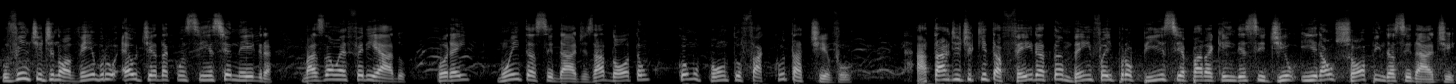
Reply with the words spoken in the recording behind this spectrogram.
O 20 de novembro é o dia da consciência negra, mas não é feriado. Porém, muitas cidades adotam como ponto facultativo. A tarde de quinta-feira também foi propícia para quem decidiu ir ao shopping da cidade.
